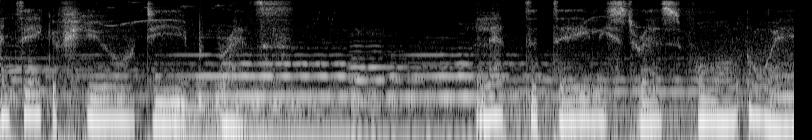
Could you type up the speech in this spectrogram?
and take a few deep breaths. Let the daily stress fall away.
